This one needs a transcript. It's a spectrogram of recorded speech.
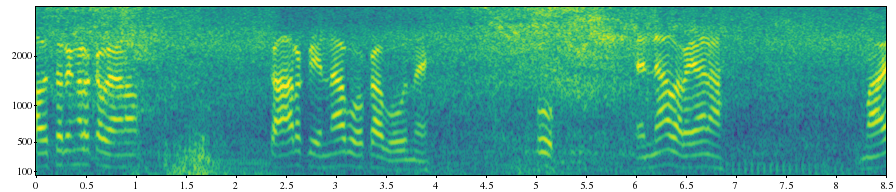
അവസരങ്ങളൊക്കെ വേണം. കാറൊക്കെ എന്നാ പോക്കാ പോകുന്നേ? ഓ എന്നാ പറയാനാ? മഴ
